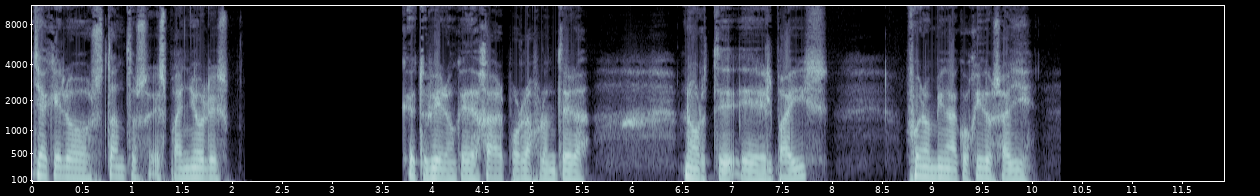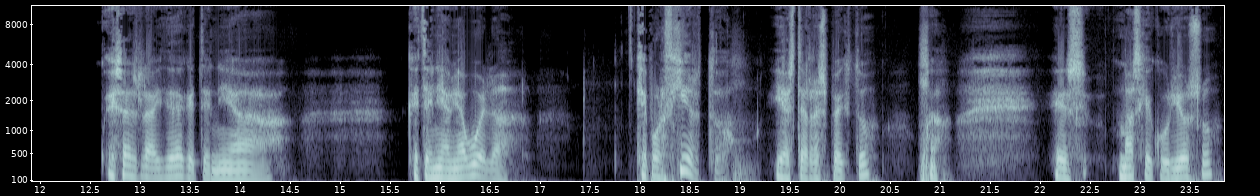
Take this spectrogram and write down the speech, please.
ya que los tantos españoles que tuvieron que dejar por la frontera norte el país fueron bien acogidos allí. Esa es la idea que tenía que tenía mi abuela, que por cierto, y a este respecto, es más que curioso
